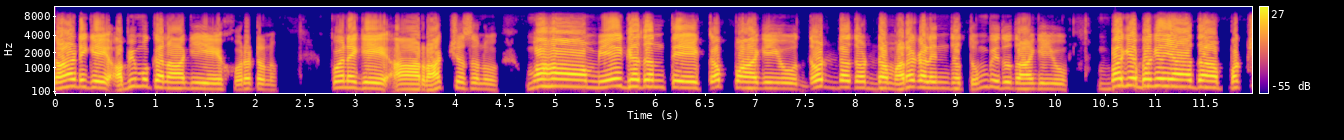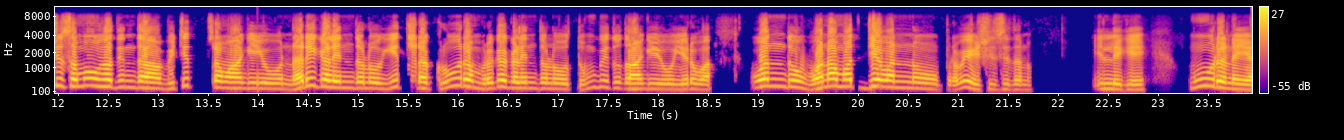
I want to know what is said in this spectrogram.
ಕಾಡಿಗೆ ಅಭಿಮುಖನಾಗಿಯೇ ಹೊರಟನು. ಕೊನೆಗೆ ಆ ರಾಕ್ಷಸನು ಮಹಾ ಮೇಘದಂತೆ ಕಪ್ಪಾಗಿಯೂ ದೊಡ್ಡ ದೊಡ್ಡ ಮರಗಳಿಂದ ತುಂಬಿದುದಾಗಿಯೂ ಬಗೆ ಬಗೆಯಾದ ಪಕ್ಷಿ ಸಮೂಹದಿಂದ ವಿಚಿತ್ರವಾಗಿಯೂ ನರಿಗಳಿಂದಲೂ ಇತರ ಕ್ರೂರ ಮೃಗಗಳಿಂದಲೂ ತುಂಬಿದುದಾಗಿಯೂ ಇರುವ ಒಂದು ವನ ಮಧ್ಯವನ್ನು ಪ್ರವೇಶಿಸಿದನು. ಇಲ್ಲಿಗೆ ಮೂರನೆಯ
